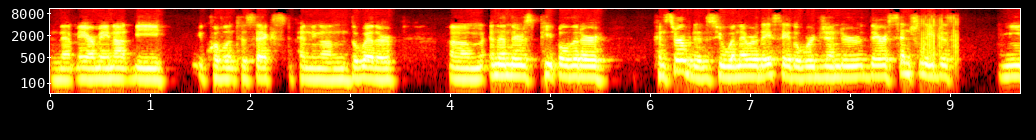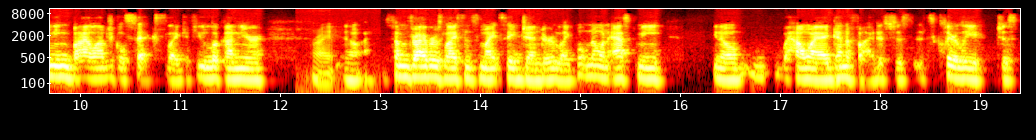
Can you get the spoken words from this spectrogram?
and that may or may not be equivalent to sex depending on the weather. Um, and then there's people that are conservatives who, whenever they say the word gender, they're essentially just meaning biological sex. Like if you look on your, right, you know, some driver's license might say gender. Like, well, no one asked me, you know, how I identified. It's just, it's clearly just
